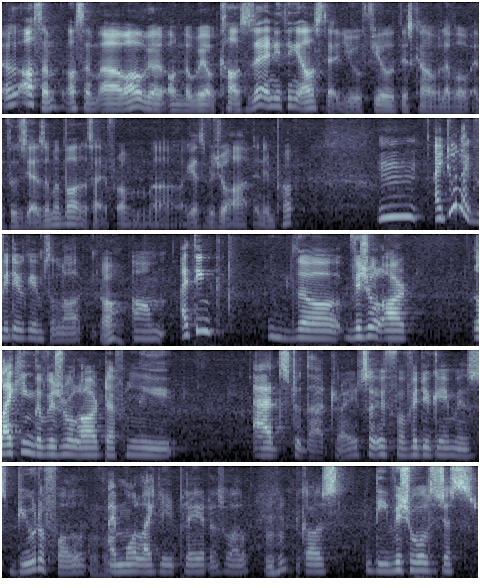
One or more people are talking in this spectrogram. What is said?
Uh, awesome, awesome. Uh, while we're on the way of cults, is there anything else that you feel this kind of level of enthusiasm about, aside from, uh, I guess, visual art and improv? Mm, I do like video games a lot. Oh, Um, I think the visual art, liking the visual art, definitely adds to that, right? So if a video game is beautiful, Mhm. I'm more likely to play it as well mm-hmm. because the visuals just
